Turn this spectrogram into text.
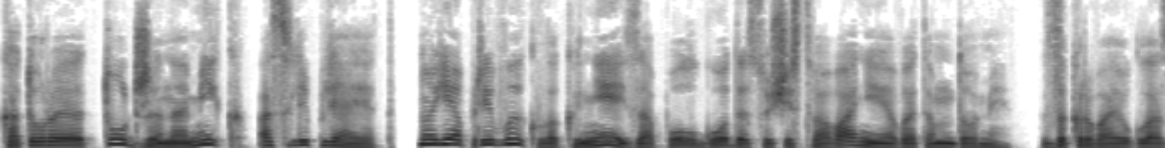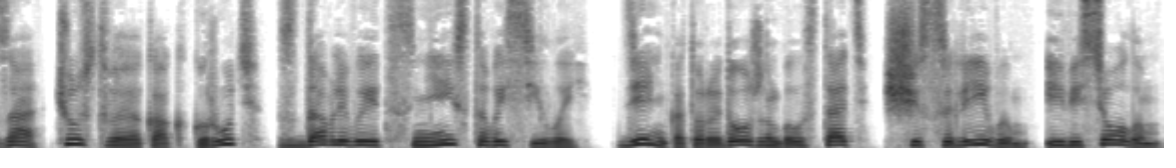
которая тут же на миг ослепляет. Но я привыкла к ней за полгода существования в этом доме. Закрываю глаза, чувствуя, как грудь сдавливает с неистовой силой. День, который должен был стать счастливым и веселым,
